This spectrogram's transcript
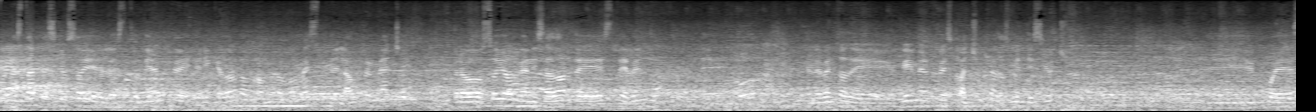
Buenas tardes, yo soy el estudiante Eric Eduardo Romero Gómez de la UPMH, pero soy organizador de este evento, de- el evento de Gamer Fest Pachuca 2018. Eh, pues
